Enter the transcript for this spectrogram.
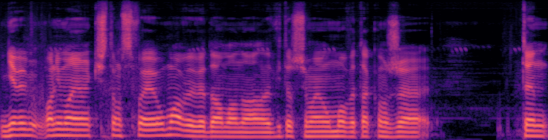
nie wiem, oni mają jakieś tam swoje umowy, wiadomo, no ale widocznie mają umowę taką, że ten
